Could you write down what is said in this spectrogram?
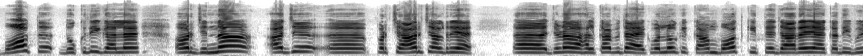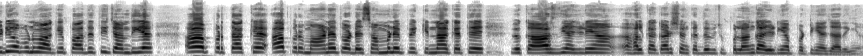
ਬਹੁਤ ਦੁੱਖ ਦੀ ਗੱਲ ਹੈ। ਔਰ ਜਿੰਨਾ ਅੱਜ ਪ੍ਰਚਾਰ ਚੱਲ ਰਿਹਾ ਹੈ ਜਿਹੜਾ ਹਲਕਾ ਵਿਧਾਇਕ ਵੱਲੋਂ ਕਿ ਕੰਮ ਬਹੁਤ ਕੀਤੇ ਜਾ ਰਹੇ ਆ ਕਦੀ ਵੀਡੀਓ ਬਣਵਾ ਕੇ ਪਾ ਦਿੱਤੀ ਜਾਂਦੀ ਹੈ। ਆ ਪ੍ਰਤੱਖ ਹੈ ਆ ਪ੍ਰਮਾਣ ਹੈ ਤੁਹਾਡੇ ਸਾਹਮਣੇ ਪੇ ਕਿੰਨਾ ਕਿਤੇ ਵਿਕਾਸ ਦੀਆਂ ਜਿਹੜੀਆਂ ਹਲਕਾ ਗੜ੍ਹ ਸ਼ੰਕਰ ਦੇ ਵਿੱਚ ਪੁਲੰਘਾਂ ਜਿਹੜੀਆਂ ਪੱਟੀਆਂ ਜਾ ਰਹੀਆਂ।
